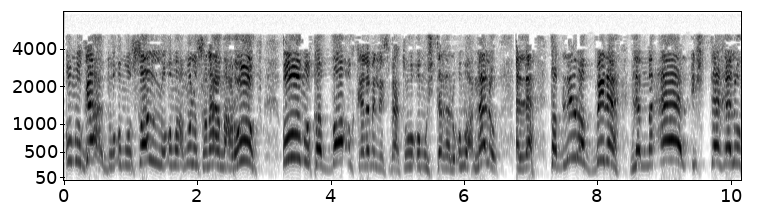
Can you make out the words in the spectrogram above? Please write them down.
قوموا جاهدوا قوموا صلوا قوموا اعملوا صناعة معروف قوموا طبقوا الكلام اللي سمعتوه قوموا اشتغلوا قوموا اعملوا. قال لا طب ليه ربنا لما قال اشتغلوا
